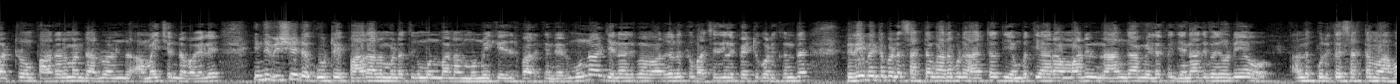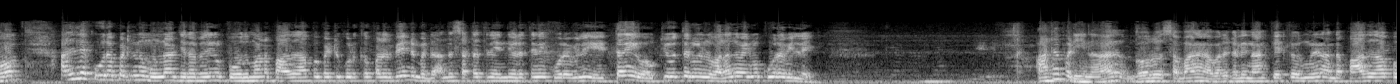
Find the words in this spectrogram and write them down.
மற்றும் பாராளுமன்ற அலுவலர் அமைச்சர் என்ற வகையிலே இந்த விஷயத்தை கூட்டை பாராளுமன்றத்துக்கு முன்பாக நான் முன்வைக்க எதிர்பார்க்கின்றேன். முன்னாள் ஜனாதிபதி அவர்களுக்கு வசதிகளை பெற்றுக் கொடுக்கின்ற நிறைவேற்றப்பட்ட சட்டம் காணப்படும் ஆயிரத்தி தொள்ளாயிரத்தி எண்பத்தி ஆறாம் ஆண்டு நான்காம் இலக்கு ஜனாதிபதியுடைய அந்த குறித்த சட்டமாகவும் அதில் கூறப்பட்டிருந்த முன்னாள் ஜனாதிபதிகள் போதுமான பாதுகாப்பு பெற்றுக் கொடுக்கப்பட வேண்டும் என்று அந்த சட்டத்தில் எந்த இடத்திலே கூறவில்லை. எத்தனை உத்தியோகத்தர்கள் வழங்க வேண்டும் கூறவில்லை. ஆனபடியினால் கௌரவ சபாநாயகர் அவர்களை நான் கேட்க விரும்பினேன் அந்த பாதுகாப்பு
